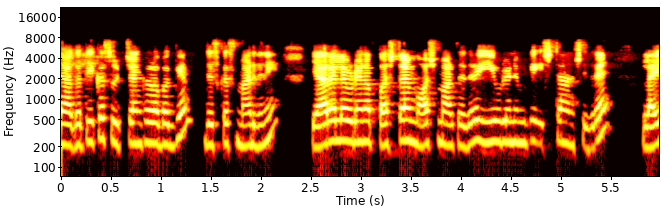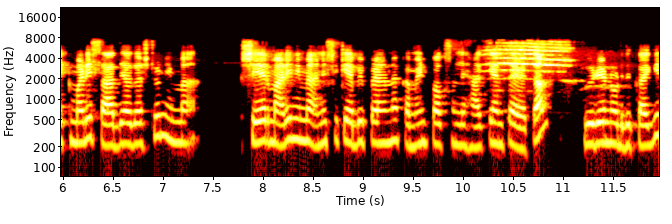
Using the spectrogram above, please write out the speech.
ಜಾಗತಿಕ ಸೂಚ್ಯಂಕಗಳ ಬಗ್ಗೆ ಡಿಸ್ಕಸ್ ಮಾಡಿದೀನಿ. ಯಾರೆಲ್ಲ ವಿಡಿಯೋನ ಫಸ್ಟ್ ಟೈಮ್ ವಾಚ್ ಮಾಡ್ತಾ ಇದ್ರೆ ಈ ವಿಡಿಯೋ ನಿಮಗೆ ಇಷ್ಟ ಅನಿಸಿದ್ರೆ ಲೈಕ್ ಮಾಡಿ, ಸಾಧ್ಯ ಆದಷ್ಟು ನಿಮ್ಮ ಶೇರ್ ಮಾಡಿ, ನಿಮ್ಮ ಅನಿಸಿಕೆ, ಅಭಿಪ್ರಾಯನ ಕಮೆಂಟ್ ಬಾಕ್ಸ್ನಲ್ಲಿ ಹಾಕಿ ಅಂತ ಹೇಳ್ತಾ ವಿಡಿಯೋ ನೋಡೋದಕ್ಕಾಗಿ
